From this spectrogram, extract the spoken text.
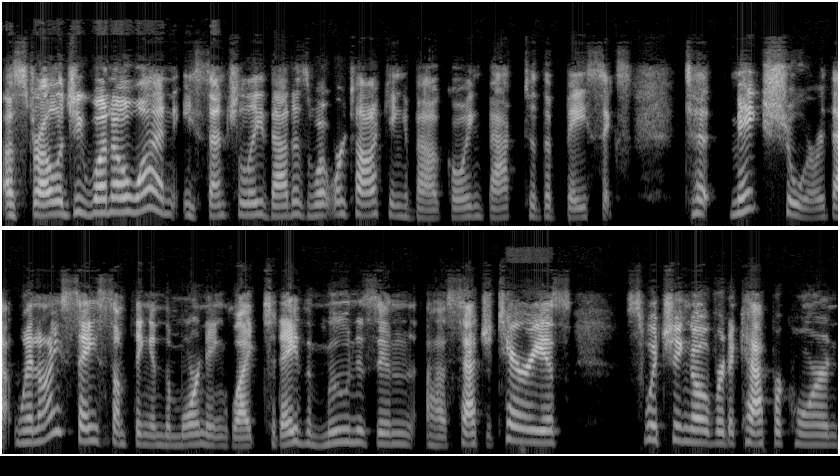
Astrology 101. Essentially, that is what we're talking about, going back to the basics to make sure that when I say something in the morning, like today the moon is in uh, Sagittarius, switching over to Capricorn,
